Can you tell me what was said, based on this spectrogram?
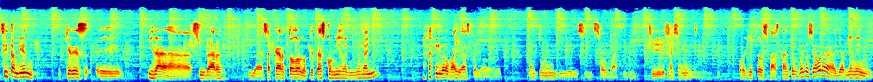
Sí, también quieres eh, ir a sudar y a sacar todo lo que te has comido en un año y lo bailas con lo, con Many Days y Soul Wax, ¿no? Sí, Sí, exactamente. son proyectos bastante buenos y ahora ya vienen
